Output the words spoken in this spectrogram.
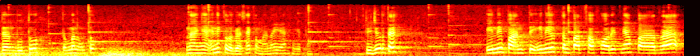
dan butuh teman untuk nanya ini keluarga saya ke mana ya? gitu. Jujur teh ini panti ini tempat favoritnya para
